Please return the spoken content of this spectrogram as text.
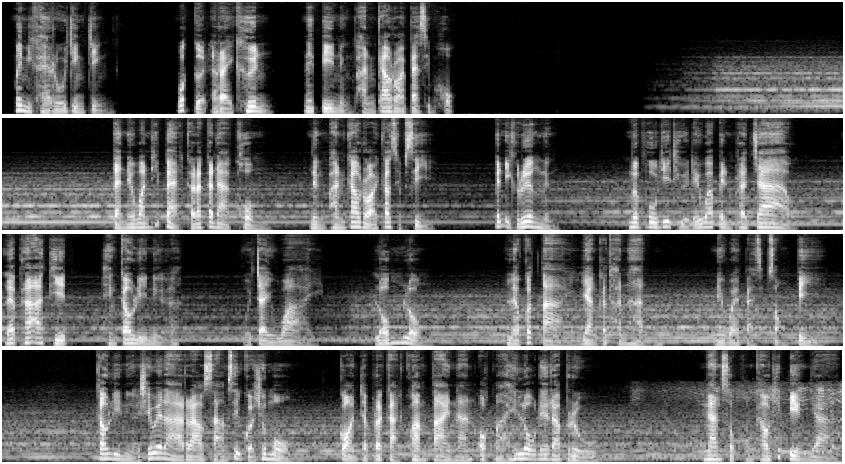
ไม่มีใครรู้จริงๆ ว่าเกิดอะไรขึ้นในปี 1986 แต่ในวันที่ 8 กรกฎาคม 1994 เป็นอีกเรื่องหนึ่ง เมื่อผู้ที่ถือได้ว่าเป็นพระเจ้า และพระอาทิตย์แห่งเกาหลีเหนือ หัวใจวาย ล้มลง แล้วก็ตายอย่างกระทันหันในวัย 82 ปี เกาหลีเหนือใช้เวลาราว 30 กว่าชั่วโมง ก่อนจะประกาศความตายนั้นออกมาให้โลกได้รับรู้ งานศพของเขาที่เปียงยาง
